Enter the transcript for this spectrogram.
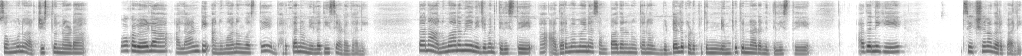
సొమ్మును అర్జిస్తున్నాడా? ఒకవేళ అలాంటి అనుమానం వస్తే భర్తను నిలదీసి అడగాలి. తన అనుమానమే నిజమని తెలిస్తే ఆ అధర్మమైన సంపాదనను తన బిడ్డలు కడుపుతు నింపుతున్నాడని తెలిస్తే అతనికి శిక్షణ గరపాలి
